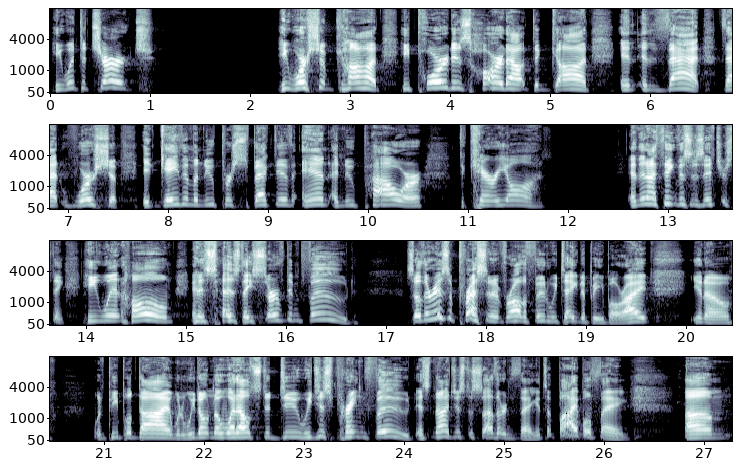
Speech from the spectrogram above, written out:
He went to church. He worshiped God. He poured his heart out to God. And, and that, that worship, it gave him a new perspective and a new power to carry on. And then I think this is interesting. He went home and it says they served him food. So there is a precedent for all the food we take to people, right? You know, when people die, when we don't know what else to do, we just bring food. It's not just a Southern thing, it's a Bible thing. Um,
